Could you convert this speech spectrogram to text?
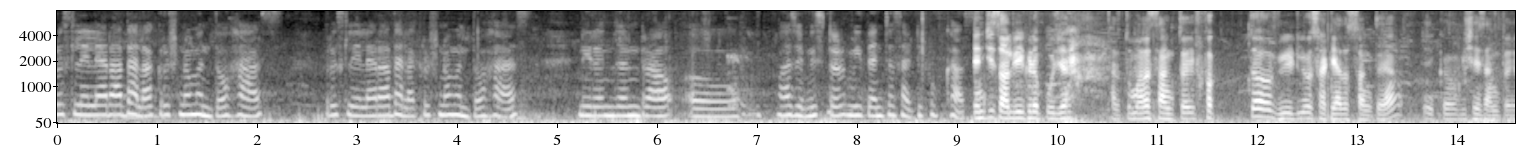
रुसलेल्या राधाला कृष्ण म्हणतो हास. रुसलेल्या राधाला कृष्ण म्हणतो हास. निरंजनराव माझे मिस्टर मी त्यांच्यासाठी खूप खास. त्यांची चालू आहे इकडे पूजा. तर तुम्हाला सांगतोय फक्त व्हिडिओसाठी आता सांगतोय हा. एक विषय सांगतोय.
